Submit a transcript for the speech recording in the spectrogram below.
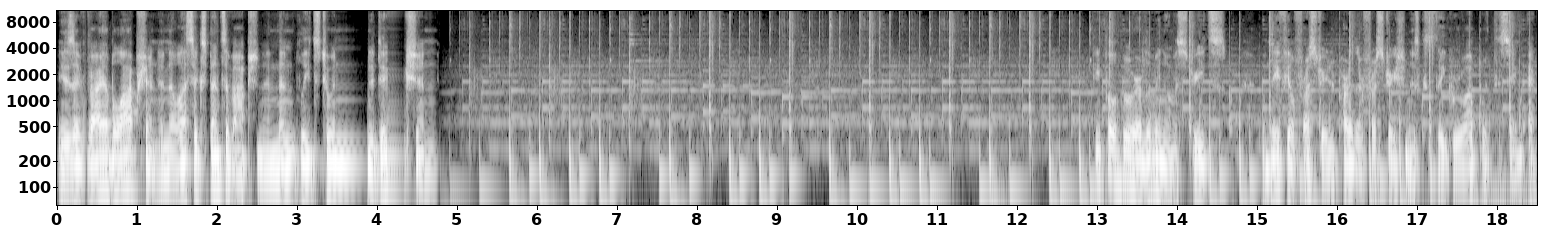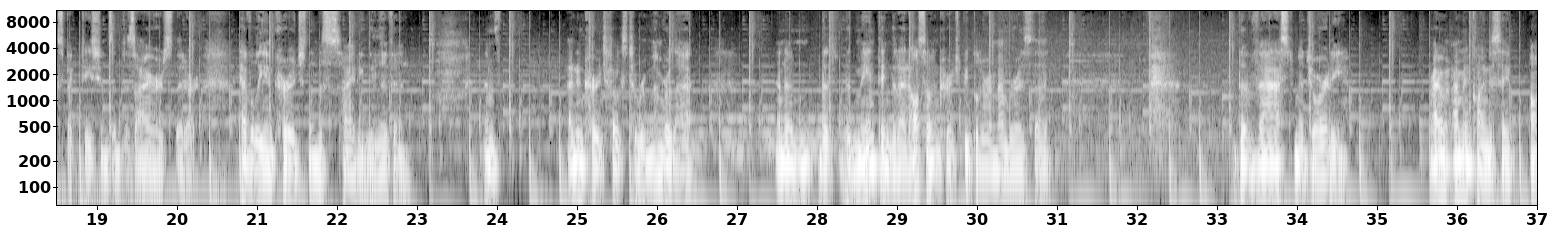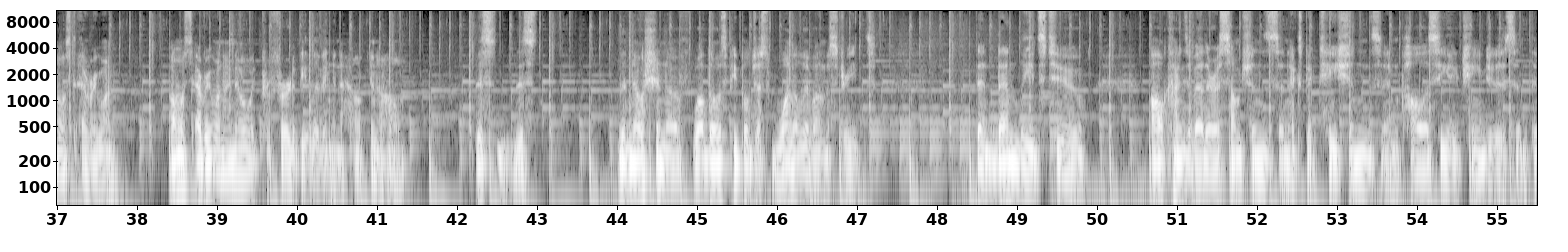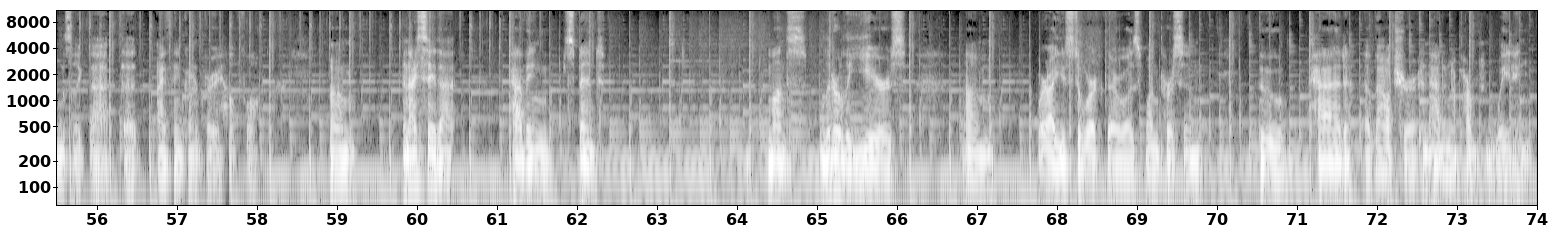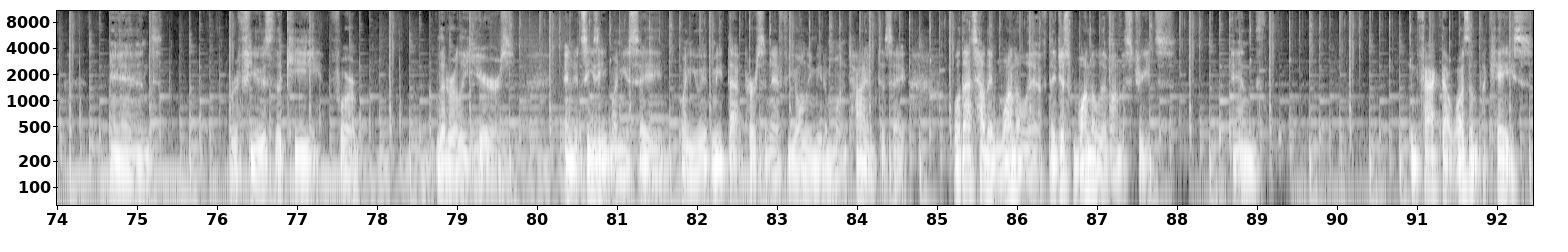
is a viable option and a less expensive option and then leads to an addiction people who are living on the streets they feel frustrated part of their frustration is because they grew up with the same expectations and desires that are heavily encouraged in the society we live in. And i'd encourage folks to remember that. And then the, the main thing that i'd also encourage people to remember is that the vast majority i'm inclined to say almost everyone almost everyone i know would prefer to be living in a in a home this this the notion of well those people just want to live on the streets then then leads to all kinds of other assumptions and expectations and policy changes and things like that that I think aren't very helpful. Um, and I say that having spent months, literally years, um, where I used to work, there was one person who had a voucher and had an apartment waiting and refused the key for literally years. And it's easy when you say, when you meet that person, if you only meet them one time, to say, well, that's how they want to live. They just want to live on the streets. And in fact, that wasn't the case.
